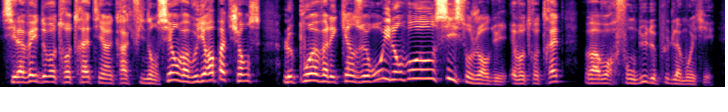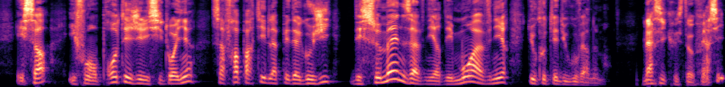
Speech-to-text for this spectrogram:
si la veille de votre retraite, il y a un crack financier, on va vous dire, ah, pas de chance, le point valait 15 euros, il en vaut 6 aujourd'hui, et votre retraite va avoir fondu de plus de la moitié. Et ça, il faut en protéger les citoyens, ça fera partie de la pédagogie des semaines à venir, des mois à venir du côté du gouvernement. Merci Christophe. Merci.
